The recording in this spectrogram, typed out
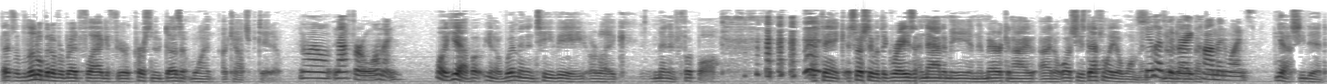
that's a little bit of a red flag if you're a person who doesn't want a couch potato. Well, not for a woman. Well, yeah, but you know, women in TV are like men in football. I think, especially with the Grey's Anatomy and the American Idol. Well, she's definitely a woman. she left no the very about that. common ones. Yeah, she did.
